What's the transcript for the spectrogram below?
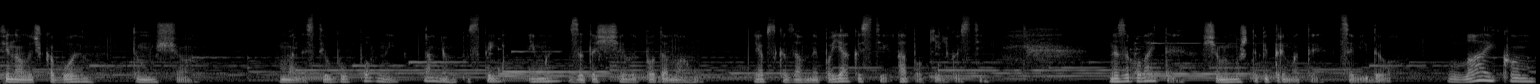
фіналочка бою, тому що у мене стил був повний, а в нього пустий, і ми затащили по дамагу. Я б сказав, не по якості, а по кількості. Не забувайте, що ви можете підтримати це відео лайком,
